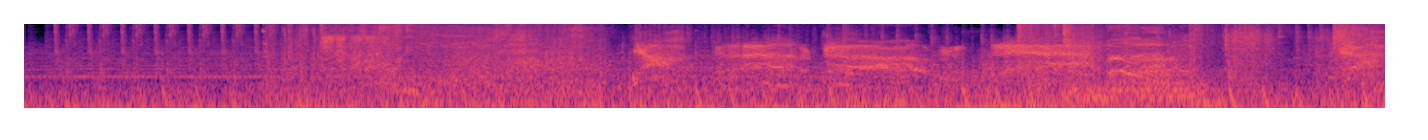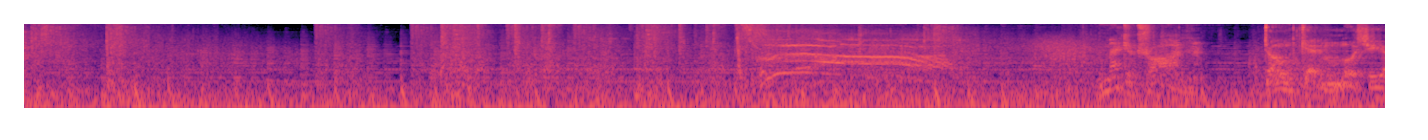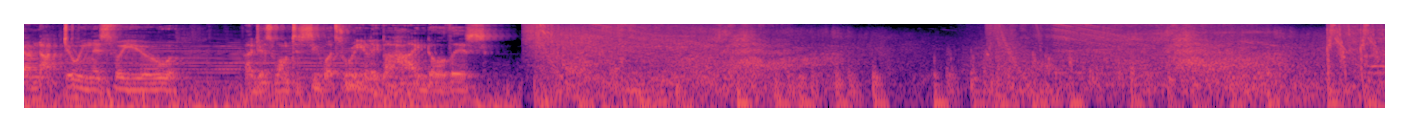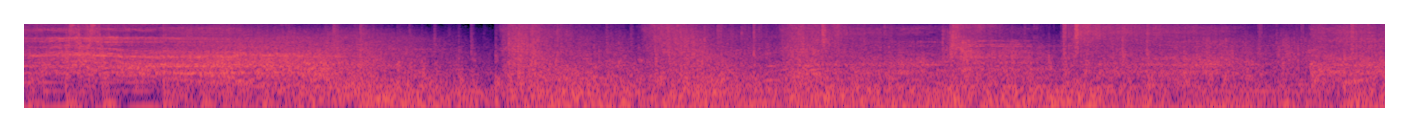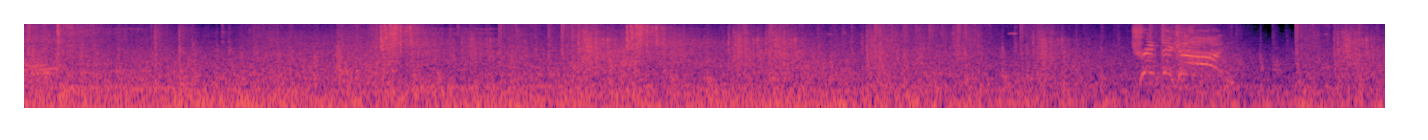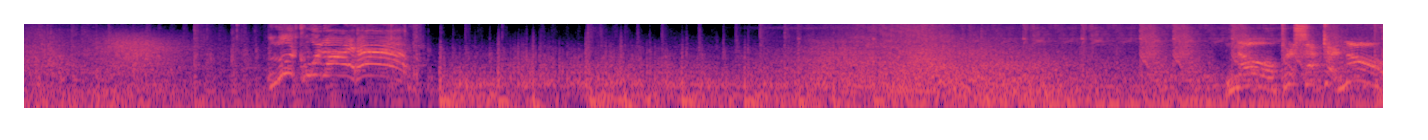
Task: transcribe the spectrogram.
Megatron! Don't get mushy, I'm not doing this for you. I just want to see what's really behind all this. Look what I have! No, Perceptor, no!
